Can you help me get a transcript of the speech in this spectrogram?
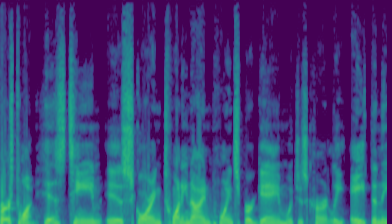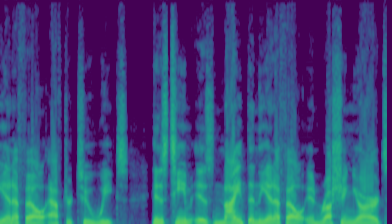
First one, his team is scoring 29 points per game, which is currently eighth in the NFL after two weeks. His team is ninth in the NFL in rushing yards.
